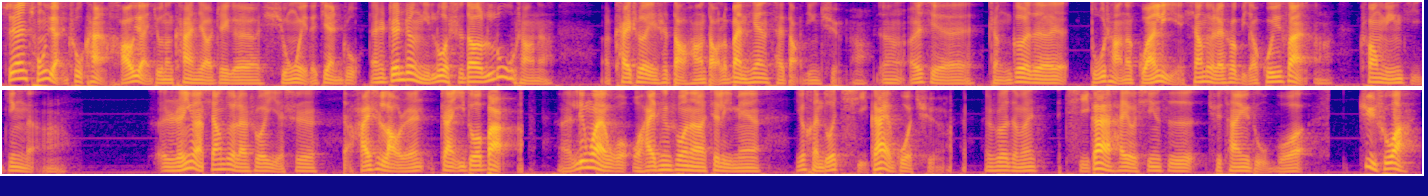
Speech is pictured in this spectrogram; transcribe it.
虽然从远处看，好远就能看见这个雄伟的建筑，但是真正你落实到路上呢，啊，开车也是导航导了半天才导进去啊。嗯，而且整个的赌场的管理相对来说比较规范啊，窗明几净的啊，人员相对来说也是还是老人占一多半儿啊。呃，另外我我还听说呢，这里面有很多乞丐过去，就说怎么乞丐还有心思去参与赌博？据说啊。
